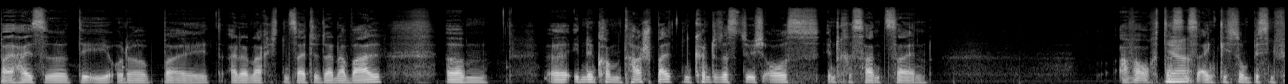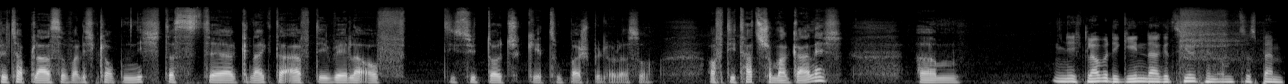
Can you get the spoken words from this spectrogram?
bei heiße.de oder bei einer Nachrichtenseite deiner Wahl ähm, äh, in den Kommentarspalten könnte das durchaus interessant sein. Aber auch das ja. ist eigentlich so ein bisschen Filterblase, weil ich glaube nicht, dass der geneigte AfD-Wähler auf die Süddeutsche geht zum Beispiel oder so. Auf die Taz schon mal gar nicht. Ähm, ich glaube, die gehen da gezielt hin, um zu spammen.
